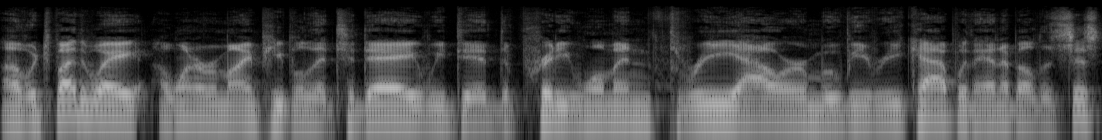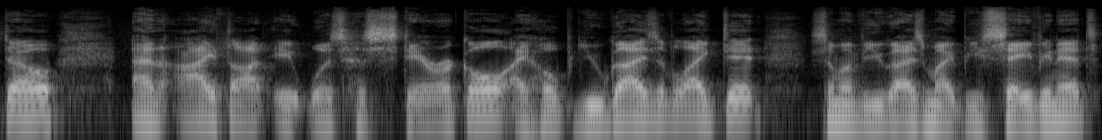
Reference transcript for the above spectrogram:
Uh, which, by the way, I want to remind people that today we did the Pretty Woman three hour movie recap with Annabelle DeSisto, and I thought it was hysterical. I hope you guys have liked it. Some of you guys might be saving it,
